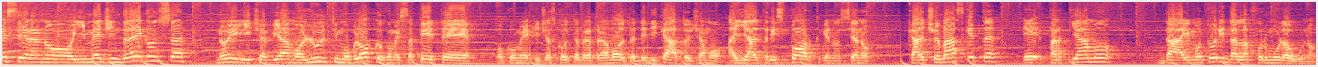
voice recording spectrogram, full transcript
questi erano gli Imagine Dragons. Noi ci avviamo all'ultimo blocco, come sapete, o come chi ci ascolta per la prima volta, dedicato diciamo agli altri sport che non siano calcio e basket. E partiamo dai motori dalla Formula 1.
